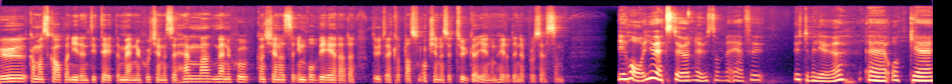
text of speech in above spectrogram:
Hur kan man skapa en identitet där människor känner sig hemma, människor kan känna sig involverade, att utveckla platsen och känna sig trygga genom hela den här processen? Vi har ju ett stöd nu som är för utemiljöer eh, och eh,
